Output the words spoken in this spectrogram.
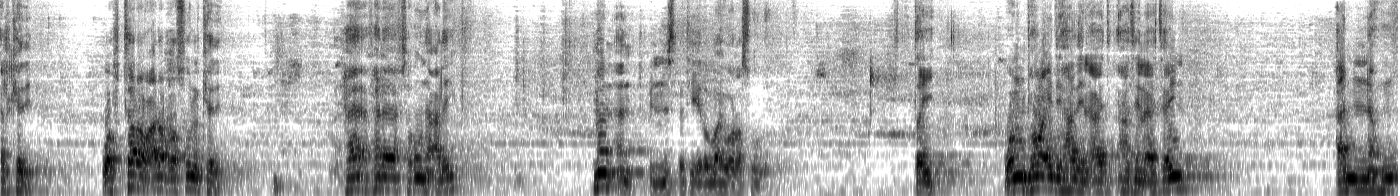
الكذب وافتروا على الرسول الكذب. فلا يفترون عليك. من أنت بالنسبة إلى الله ورسوله؟ طيب ومن فوائد هذه هاتين الآيتين أنه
